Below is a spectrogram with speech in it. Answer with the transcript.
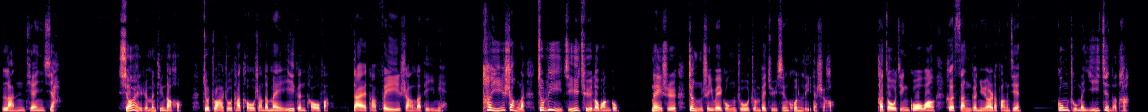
蓝天下。”小矮人们听到后，就抓住他头上的每一根头发，带他飞上了地面。他一上来就立即去了王宫。那时正是一位公主准备举行婚礼的时候。他走进国王和三个女儿的房间，公主们一见到他，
